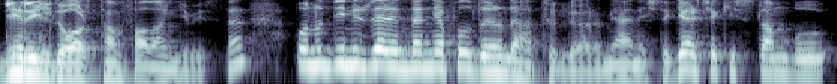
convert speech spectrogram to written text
gerildi ortam falan gibisinden. Bunun din üzerinden yapıldığını da hatırlıyorum. Yani işte gerçek İslam bu,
